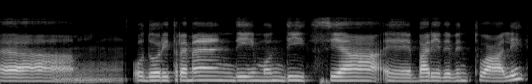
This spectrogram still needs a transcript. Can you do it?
ehm, odori tremendi, immondizia e vari ed eventuali,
